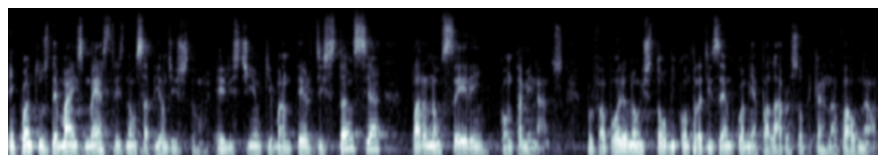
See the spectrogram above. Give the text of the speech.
enquanto os demais mestres não sabiam disto. Eles tinham que manter distância para não serem contaminados. Por favor, eu não estou me contradizendo com a minha palavra sobre carnaval, não.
